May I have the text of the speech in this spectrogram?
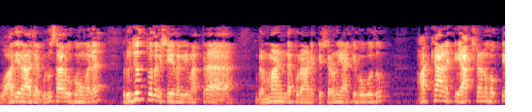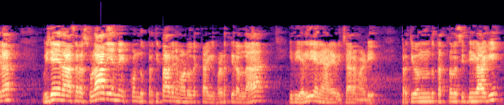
ವಾದಿರಾಜ ಗುರುಸಾರ್ವಭೌಮರ ರುಜುತ್ವದ ವಿಷಯದಲ್ಲಿ ಮಾತ್ರ ಬ್ರಹ್ಮಾಂಡ ಪುರಾಣಕ್ಕೆ ಶರಣು ಯಾಕೆ ಹೋಗೋದು? ಆಖ್ಯಾನಕ್ಕೆ ಯಾಕೆ ಶರಣು ಹೋಗ್ತೀರಾ? ವಿಜಯದಾಸರ ಸುಳಾದಿಯನ್ನು ಇಟ್ಕೊಂಡು ಪ್ರತಿಪಾದನೆ ಮಾಡುವುದಕ್ಕಾಗಿ ಹೊರಡ್ತಿರಲ್ಲ? ಇದು ಎಲ್ಲಿಯ ನ್ಯಾಯ ವಿಚಾರ ಮಾಡಿ. ಪ್ರತಿಯೊಂದು ತತ್ವದ ಸಿದ್ಧಿಗಾಗಿ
